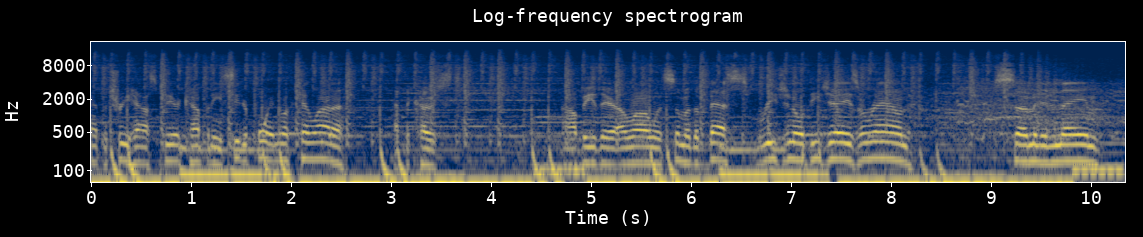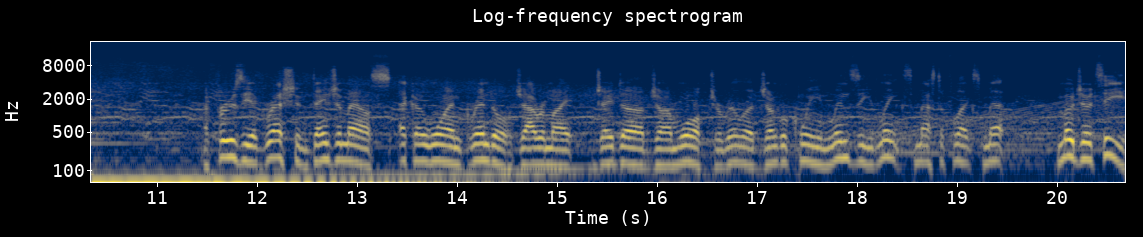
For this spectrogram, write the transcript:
at the Treehouse Beer Company, Cedar Point, North Carolina, at the coast. I'll be there along with some of the best regional DJs around. So many to name. Afruzi, Aggression, Danger Mouse, Echo One, Grendel, Gyromite, J Dub, John Wolf, Jarilla, Jungle Queen, Lindsay, Lynx, Masterflex, Met, Mojo T,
